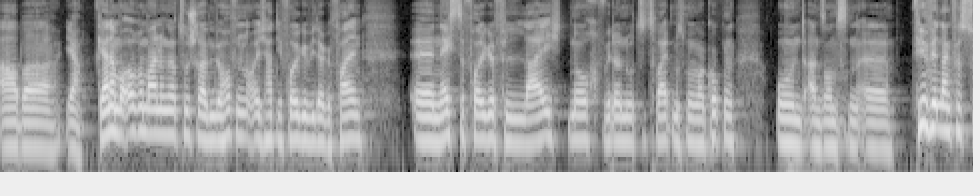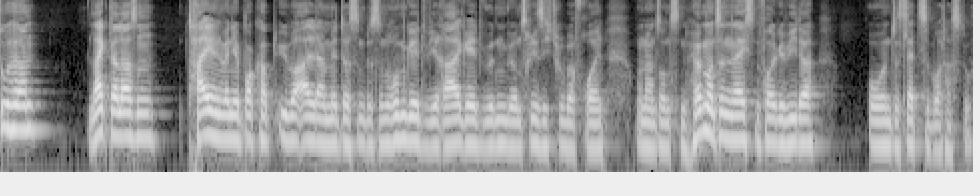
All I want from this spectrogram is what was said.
Aber ja, gerne mal eure Meinung dazu schreiben. Wir hoffen, euch hat die Folge wieder gefallen. Äh, nächste Folge vielleicht noch wieder nur zu zweit, müssen wir mal gucken. Und ansonsten äh, vielen, vielen Dank fürs Zuhören. Like da lassen, teilen, wenn ihr Bock habt, überall, damit das ein bisschen rumgeht, viral geht, würden wir uns riesig drüber freuen. Und ansonsten hören wir uns in der nächsten Folge wieder. Und das letzte Wort hast du.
